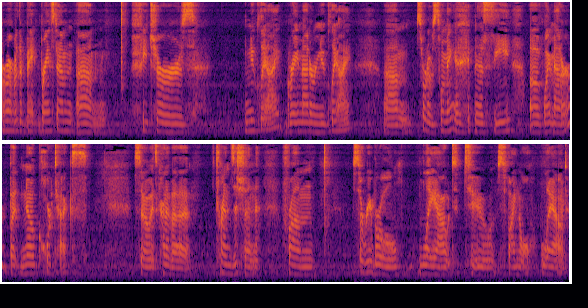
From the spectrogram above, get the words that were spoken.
Remember the brainstem um, features nuclei, gray matter nuclei, um, sort of swimming in a sea of white matter, but no cortex. So it's kind of a transition from cerebral layout to spinal layout.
